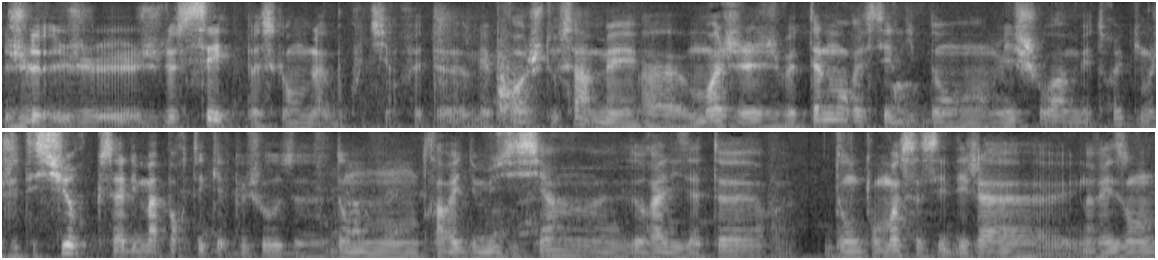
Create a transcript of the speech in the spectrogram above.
Je le, je, le sais parce qu'on me l'a beaucoup dit en fait, euh, mes proches, tout ça. Mais euh, moi, je, je, veux tellement rester libre dans mes choix, mes trucs. Moi, j'étais sûr que ça allait m'apporter quelque chose euh, dans mon travail de musicien, de réalisateur. Donc pour moi, ça c'est déjà une raison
